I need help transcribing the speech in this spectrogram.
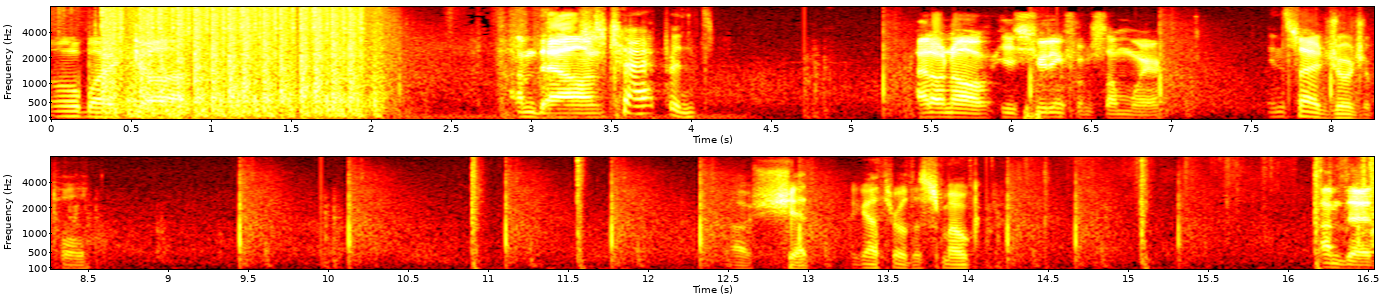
Oh my god. I'm down. What happened? I don't know. He's shooting from somewhere. Inside Georgopol. Oh shit. I gotta throw the smoke. I'm dead.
